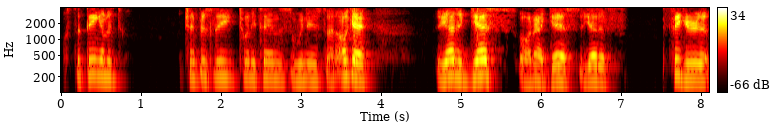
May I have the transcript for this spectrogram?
what's the thing on the Champions League 2010s winning style? Okay, you got to guess or not guess. You got to f- figure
